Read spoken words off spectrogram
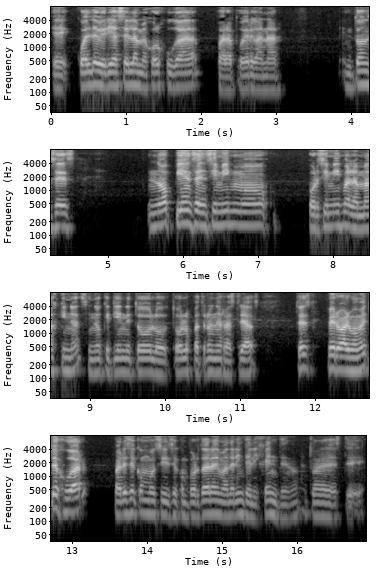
eh, cuál debería ser la mejor jugada para poder ganar. Entonces, no piensa en sí mismo, por sí misma la máquina, sino que tiene todo lo, todos los patrones rastreados. Entonces, pero al momento de jugar, parece como si se comportara de manera inteligente, ¿no? Entonces, este,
